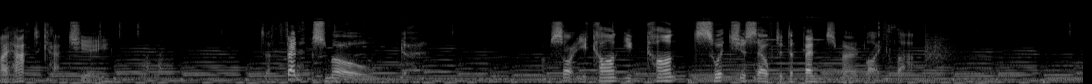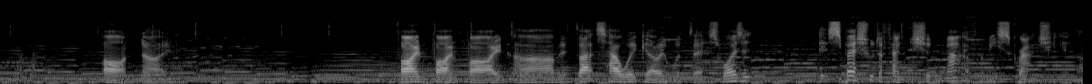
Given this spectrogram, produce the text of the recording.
I have to catch you. Defense mode! Sorry, you can't you can't switch yourself to defense mode like that. Oh no. Fine, fine, fine. Um, if that's how we're going with this, why is it... Its special defense shouldn't matter for me scratching it though.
